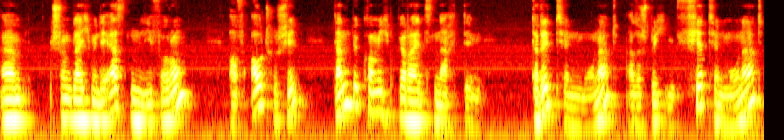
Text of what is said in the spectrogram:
ähm, schon gleich mit der ersten Lieferung auf Autoship, dann bekomme ich bereits nach dem dritten Monat, also sprich im vierten Monat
